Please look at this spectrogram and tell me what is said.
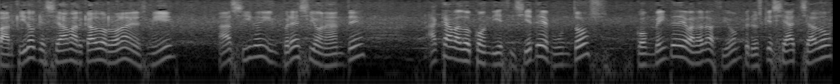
partido que se ha marcado Roland Smith ha sido impresionante. Ha acabado con 17 puntos, con 20 de valoración, pero es que se ha echado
